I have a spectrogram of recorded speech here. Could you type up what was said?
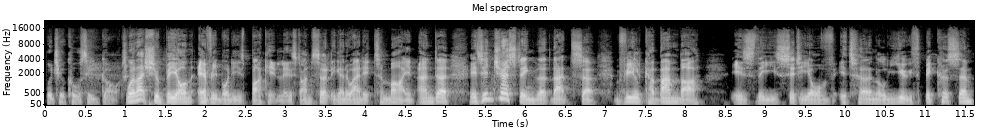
which of course he got. Well, that should be on everybody's bucket list. I'm certainly going to add it to mine. And uh, it's interesting that that's uh, Vilcabamba is the city of eternal youth because um,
